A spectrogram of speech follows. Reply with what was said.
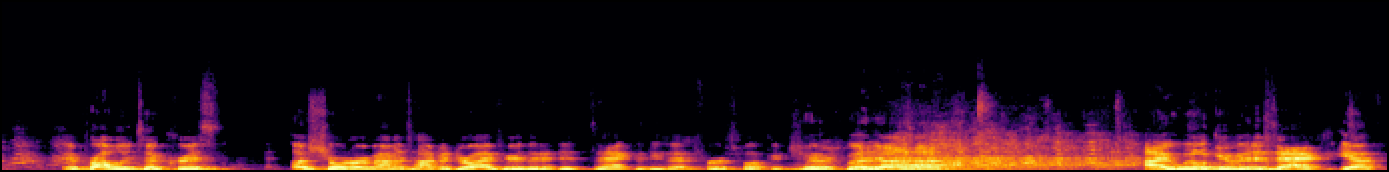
it probably took Chris a shorter amount of time to drive here than it did Zach to do that first fucking joke. But uh, I will give it to Zach. Yep.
